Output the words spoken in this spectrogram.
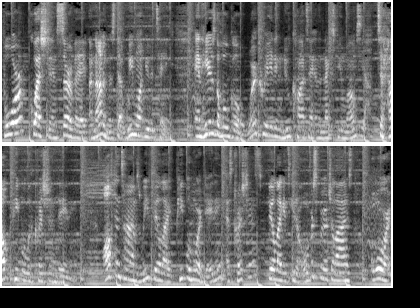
four question survey, anonymous, that we want you to take. And here's the whole goal we're creating new content in the next few months Yeah. to help people with Christian dating. Oftentimes, we feel like people who are dating as Christians feel like it's either over spiritualized or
